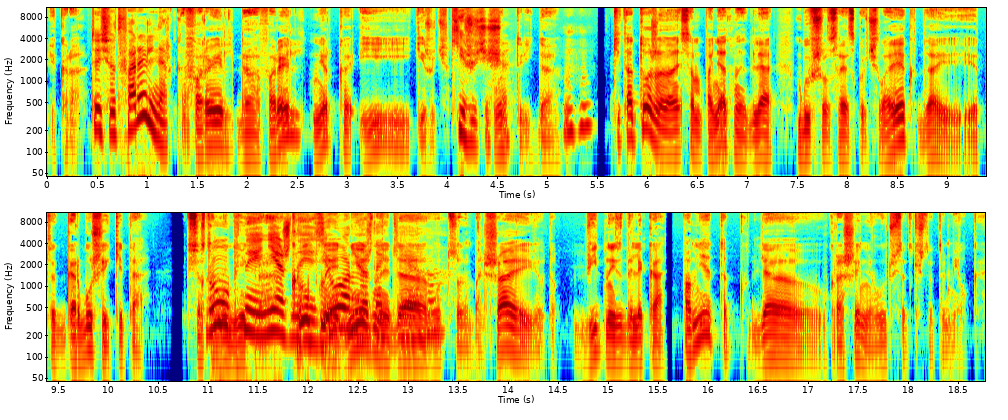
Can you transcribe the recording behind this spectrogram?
икра. То есть вот форель, нерка? Форель, да, форель, нерка и кижуч. Кижуч еще. Вот три, да. Угу. Кита тоже, она самая понятная для бывшего советского человека, да, и это горбуши и кита. Все Крупные, нежные, Крупные, зерна нежные, такие, да. Ага. Вот она большая, ее так видно издалека. По мне, так для украшения лучше все-таки что-то мелкое.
